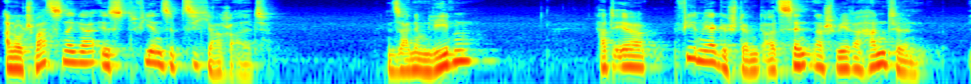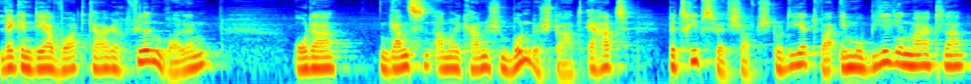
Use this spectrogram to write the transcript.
Arnold Schwarzenegger ist 74 Jahre alt. In seinem Leben hat er viel mehr gestemmt als zentnerschwere Hanteln, legendär wortkarge Filmrollen oder einen ganzen amerikanischen Bundesstaat. Er hat Betriebswirtschaft studiert, war Immobilienmakler,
